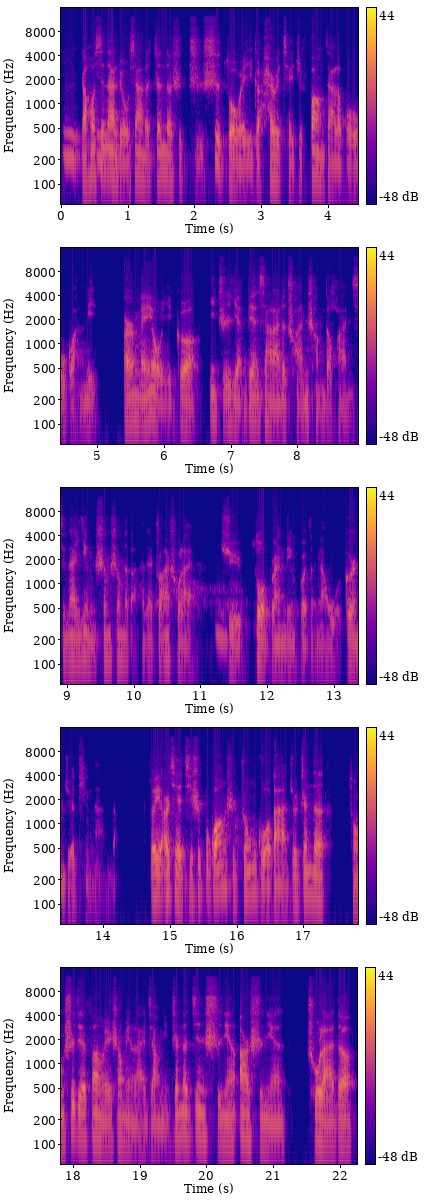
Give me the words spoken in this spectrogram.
嗯，然后现在嗯留下的真的是只是作为一个 heritage 放在了博物馆里，而没有一个一直演变下来的传承的话，你现在硬生生的把它再抓出来嗯去做 branding 或者怎么样，我个人觉得挺难的。所以，而且其实不光是中国吧，就真的从世界范围上面来讲，你真的近十年、二十年出来的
